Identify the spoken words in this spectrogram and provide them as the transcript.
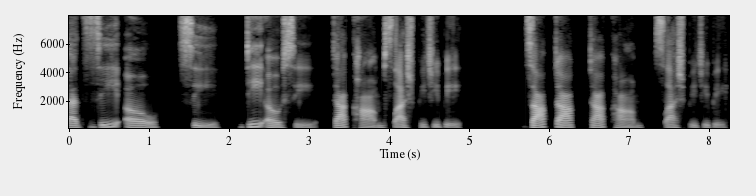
That's Z O C D O C dot com slash BGB. ZocDoc.com slash BGB.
